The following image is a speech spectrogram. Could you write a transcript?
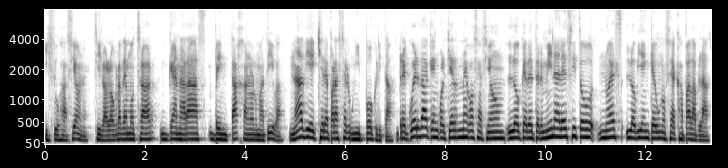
y sus acciones. Si lo logras demostrar, ganarás ventaja normativa. Nadie quiere parecer un hipócrita. Recuerda que en cualquier negociación lo que determina el éxito no es lo bien que uno sea capaz de hablar,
